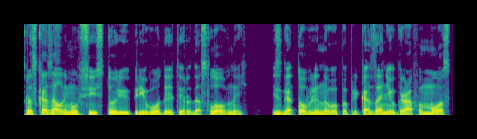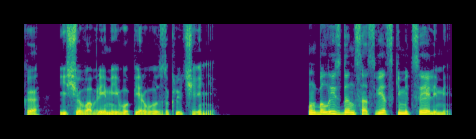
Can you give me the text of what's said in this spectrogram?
рассказал ему всю историю перевода этой родословной, изготовленного по приказанию графа Моска еще во время его первого заключения. Он был издан со светскими целями,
